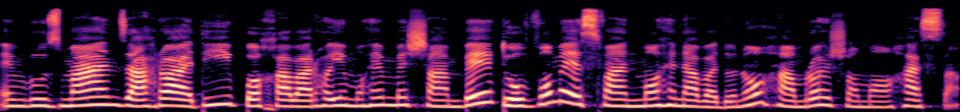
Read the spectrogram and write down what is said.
امروز من زهرا ادیب با خبرهای مهم شنبه دوم اسفند ماه 99 همراه شما هستم.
